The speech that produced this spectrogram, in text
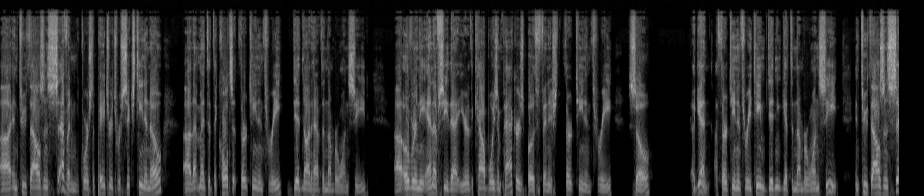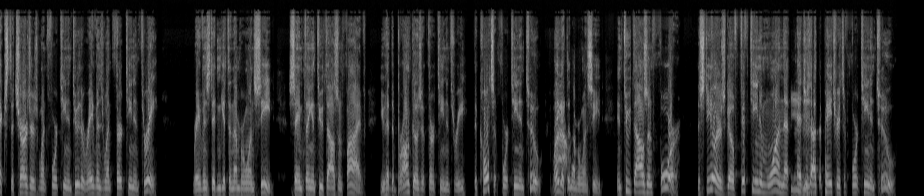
Uh, in 2007, of course, the Patriots were 16 and 0. Uh, that meant that the Colts at 13 and 3 did not have the number one seed. Uh, over in the NFC that year, the Cowboys and Packers both finished 13 and 3. So, again, a 13 and 3 team didn't get the number one seed. In 2006, the Chargers went 14 and 2. The Ravens went 13 and 3. Ravens didn't get the number one seed. Same thing in 2005. You had the Broncos at 13 and 3, the Colts at 14 and 2. They get the number one seed. In 2004, the Steelers go 15 and one. That mm-hmm. edges out the Patriots at 14 and two.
